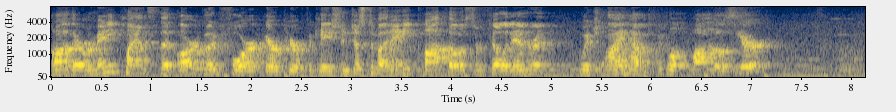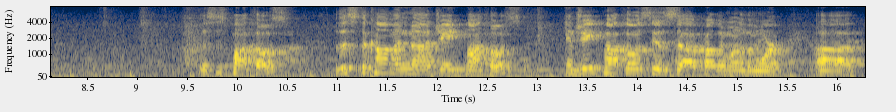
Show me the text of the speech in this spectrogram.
uh, there are many plants that are good for air purification. Just about any pothos or philodendron, which I have a pothos here. This is pothos. This is the common uh, jade pothos. And jade pothos is uh, probably one of the more uh,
